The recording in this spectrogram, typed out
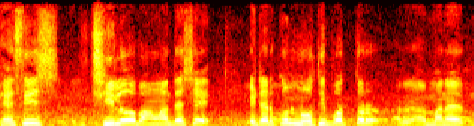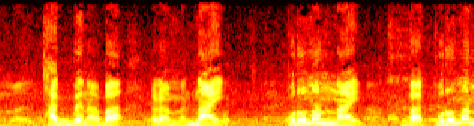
ফ্যাসিস ছিল বাংলাদেশে এটার কোন নথিপত্র মানে থাকবে না বা নাই প্রমাণ নাই বা প্রমাণ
